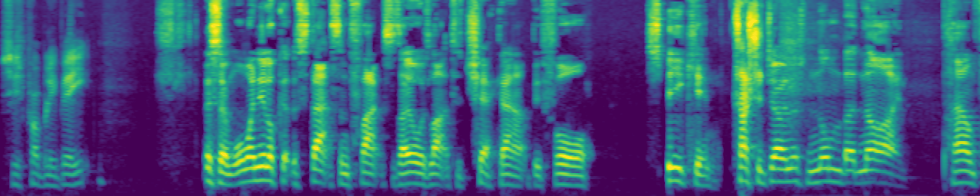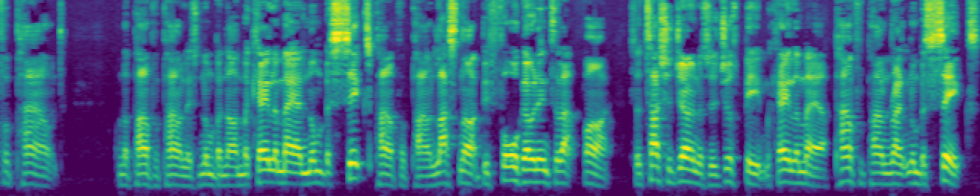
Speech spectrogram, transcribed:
she's probably beat. Listen, well, when you look at the stats and facts, as I always like to check out before speaking, Tasha Jonas, number nine, pound for pound on the pound for pound list, number nine. Mikaela Mayer, number six pound for pound last night before going into that fight. So Tasha Jonas has just beat Mikaela Mayer, pound for pound ranked number six.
